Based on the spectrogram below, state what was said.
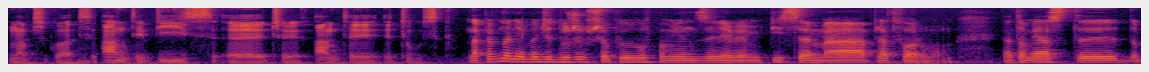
na przykład antyPiS czy antytusk? Na pewno nie będzie dużych przepływów pomiędzy, nie wiem, PiSem a Platformą. Natomiast no,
